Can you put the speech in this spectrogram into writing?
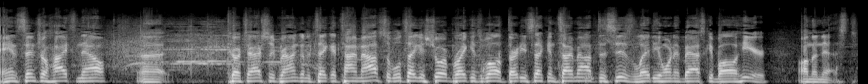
And Central Heights now. Uh, Coach Ashley Brown going to take a timeout, so we'll take a short break as well. A 30 second timeout. This is Lady Hornet basketball here on the Nest.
